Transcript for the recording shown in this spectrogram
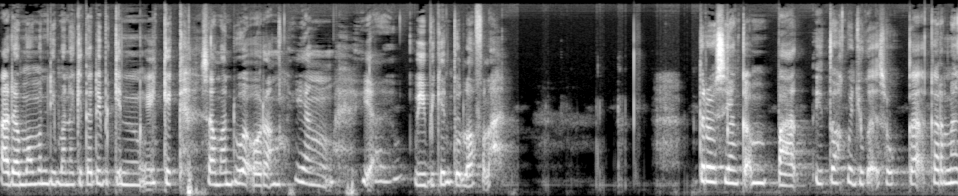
Ada momen di mana kita dibikin ngikik sama dua orang yang ya we begin to love lah. Terus yang keempat itu aku juga suka karena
